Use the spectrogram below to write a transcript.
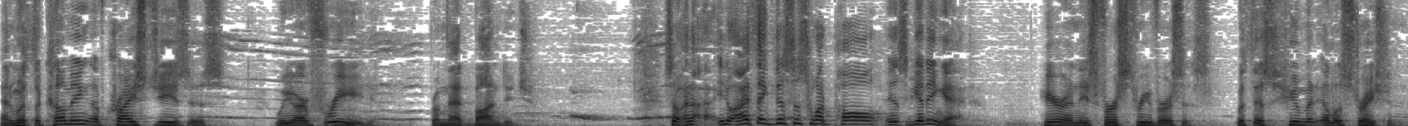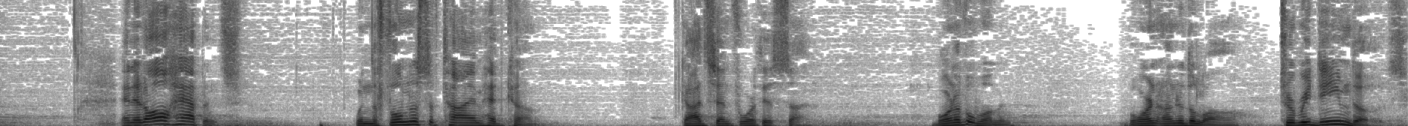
And with the coming of Christ Jesus, we are freed from that bondage. So, and I, you know, I think this is what Paul is getting at here in these first three verses with this human illustration. And it all happens when the fullness of time had come. God sent forth his son, born of a woman, born under the law, to redeem those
